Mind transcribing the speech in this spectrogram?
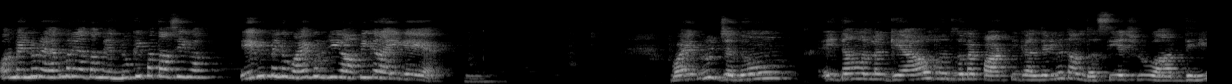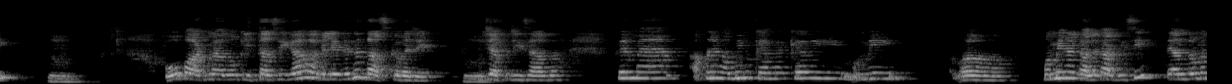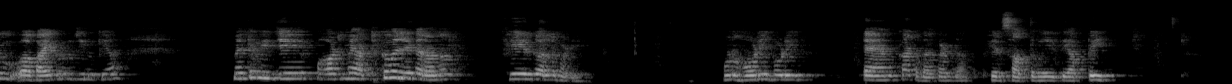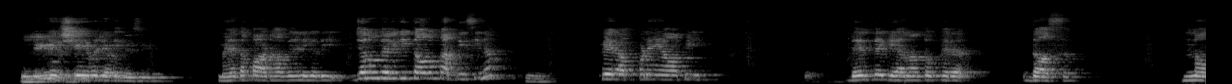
ਔਰ ਮੈਨੂੰ ਰਹਿਤ ਮਰਿਆਦਾ ਮੈਨੂੰ ਕੀ ਪਤਾ ਸੀਗਾ? ਇਹ ਵੀ ਮੈਨੂੰ ਵਾਹਿਗੁਰੂ ਜੀ ਆਪ ਹੀ ਕਰਾਈ ਗਏ ਐ। ਵਾਹਿਗੁਰੂ ਜਦੋਂ ਇਦਾਂ ਹੋਣ ਲੱਗਿਆ ਉਦੋਂ ਜਦੋਂ ਮੈਂ ਪਾਠ ਦੀ ਗੱਲ ਜਿਹੜੀ ਮੈਂ ਤੁਹਾਨੂੰ ਦੱਸੀ ਹੈ ਸ਼ੁਰੂਆਤ ਦੀ ਉਹ ਪਾਠ ਮੈਂ ਉਦੋਂ ਕੀਤਾ ਸੀਗਾ ਅਗਲੇ ਦਿਨ 10 ਵਜੇ। ਜਪਜੀ ਸਾਹਿਬ ਦਾ। ਫਿਰ ਮੈਂ ਆਪਣੇ ਮੰਮੀ ਨੂੰ ਕਿਹਾ ਮੈਂ ਕਿਹਾ ਵੀ ਮੰਮੀ ਮੰਮੀ ਨਾਲ ਗੱਲ ਕਰਦੀ ਸੀ ਤੇ ਅੰਦਰੋਂ ਮੈਂ ਵਾਹਿਗੁਰੂ ਜੀ ਨੂੰ ਕਿਹਾ ਮੈਂ ਕਿਹਾ ਵੀ ਜੇ ਪਾਠ ਮੈਂ 8 ਵਜੇ ਕਰਾਂ ਨਾ ਫੇਰ ਗੱਲ ਬਣੀ। ਹੁਣ ਹੌਲੀ ਹੌਲੀ ਟਾਈਮ ਘਟਦਾ ਘਟਦਾ ਫਿਰ 7 ਵਜੇ ਤੇ ਆਪੇ ਹੀ। ਲੇਟ ਫਿਰ ਛੇ ਵਜੇ ਤੇ- ਮੈਂ ਤਾਂ ਪਾਠ ਆਪਦੇ ਨਹੀਂ ਕਦੀ ਜਦੋਂ ਦਿਲ ਕੀਤਾ ਉਦੋਂ ਕਰਦੀ ਸੀ ਨਾ। ਫਿਰ ਆਪਣੇ ਆਪ ਹੀ ਦਿਨ ਦੇ 11 ਤੋਂ ਫਿਰ 10 9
